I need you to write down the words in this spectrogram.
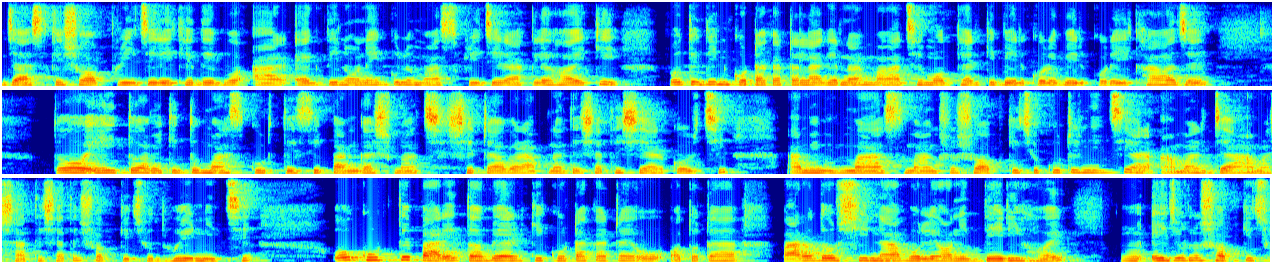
আজকে সব ফ্রিজে রেখে দেব। আর একদিন অনেকগুলো মাছ ফ্রিজে রাখলে হয় কি, প্রতিদিন কোটা কাটা লাগে না, মাঝে মধ্যে আর কি বের করে বের করেই খাওয়া যায়। তো এই তো আমি কিন্তু মাছ করতেছি পাঙ্গাস মাছ, সেটা আবার আপনাদের সাথে শেয়ার করছি। আমি মাছ, মাংস সব কিছু কুটে নিচ্ছি আর আমার যা, আমার সাথে সাথে সব কিছু ধুয়ে নিচ্ছে। ও কুটতে পারে, তবে আর কি কোটা কাটায় ও অতটা পারদর্শী না বলে অনেক দেরি হয়। এই জন্য সব কিছু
